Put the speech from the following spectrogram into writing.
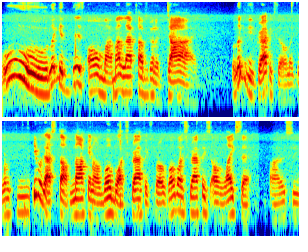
Ooh, look at this. Oh my, my laptop's gonna die. But look at these graphics though. Like, look, people gotta stop knocking on Roblox graphics, bro. Roblox graphics are like that. Alright, let's see.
